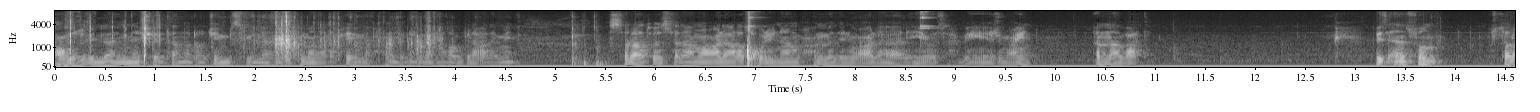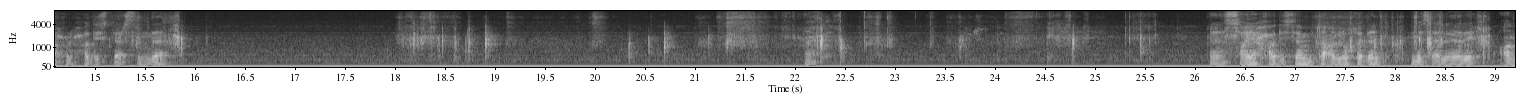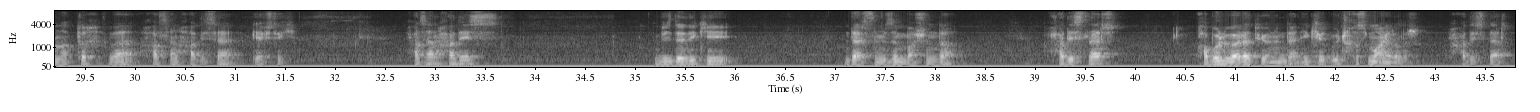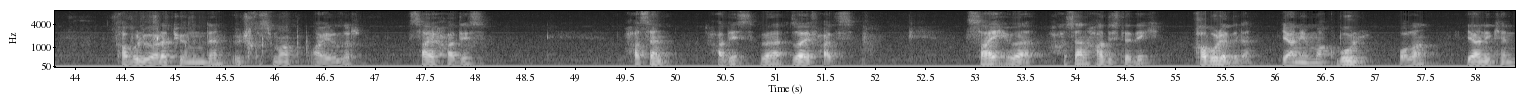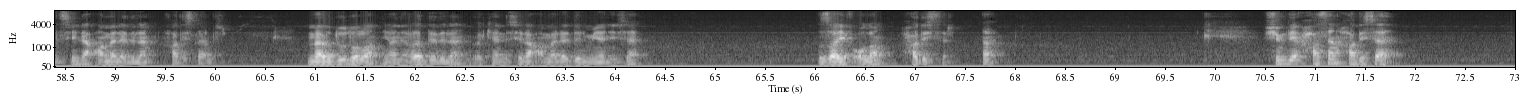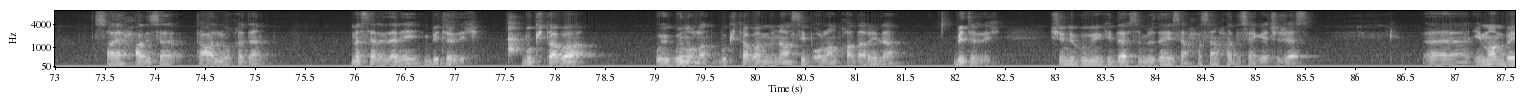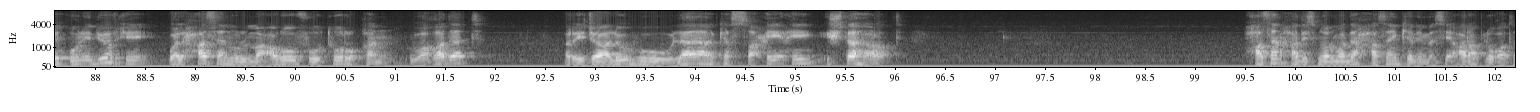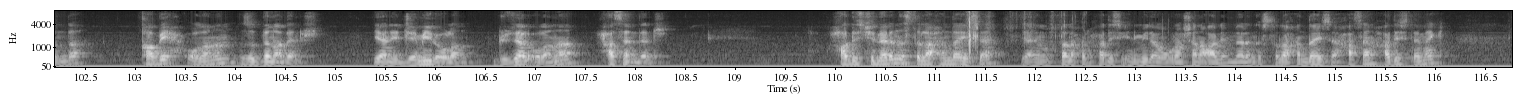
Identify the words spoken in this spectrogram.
أعوذ بالله من الشيطان الرجيم. بسم الله الرحمن الرحيم. الحمد لله رب العالمين. الصلاة والسلام على رسولنا محمد وعلى آله وصحبه أجمعين. أما بعد. Biz en son Mustalahul Hadis dersinde sahih hadise mütealluk eden meseleleri anlattık ve hasen hadise geçtik. Hasen hadis biz dedi ki dersimizin başında hadisler kabul ve ret yönünden iki üç kısma ayrılır. Hadisler kabul ve ret yönünden üç kısma ayrılır. Sahih hadis, hasen hadis ve zayıf hadis. Sahih ve hasen hadis dedik, kabul edilen yani makbul olan yani kendisiyle amel edilen hadislerdir. Merdud olan yani reddedilen ve kendisiyle amel edilmeyen ise zayıf olan hadistir. Şimdi hasen hadise, sahih hadise taalluk eden meseleleri bitirdik. Bu kitaba uygun olan, bu kitaba münasip olan kadarıyla bitirdik. Şimdi bugünkü dersimizde ise hasen hadise geçeceğiz. Ee, İmam Beykuni diyor ki وَالْحَسَنُ الْمَعْرُوفُ تُرْقًا وَغَدَتْ رِجَالُهُ لَا كَالصَّحِيحِ اِشْتَهَرَتْ Hasen hadis normalde hasen kelimesi Arap lügatında kabih olanın zıddına denir. Yani cemil olan, güzel olana hasen denir. Hadisçilerin ıstılahında ise yani mustalahul hadis ilmiyle uğraşan alimlerin ıstılahında ise hasen hadis demek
